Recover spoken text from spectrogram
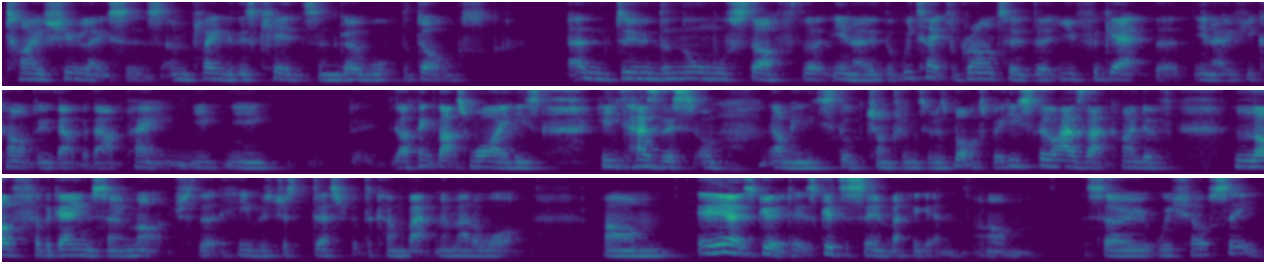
tie his shoelaces and play with his kids and go walk the dogs and do the normal stuff that you know that we take for granted that you forget that you know if you can't do that without pain you you I think that's why he's he has this. oh, I mean, he's still chunkering to his box, but he still has that kind of love for the game so much that he was just desperate to come back no matter what. Um, yeah, it's good. It's good to see him back again. Um, so we shall see.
